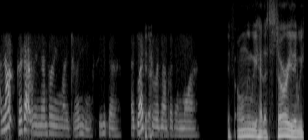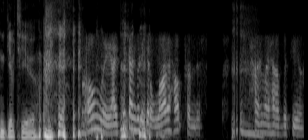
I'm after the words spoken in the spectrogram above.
I'm not good at remembering my dreams either. I'd like yeah. to remember them more. If only we had a story that we can give to you. only. I think I'm going to get a lot of help from this time I have with you.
